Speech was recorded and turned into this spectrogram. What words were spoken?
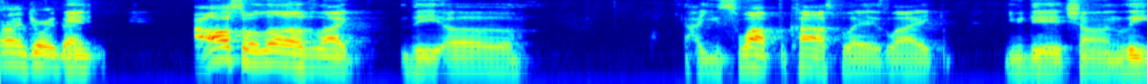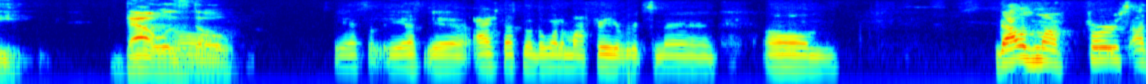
I enjoyed that. I also love like the uh how you swap the cosplays like you did Chun Li. That was oh, dope. Yes, yes, yeah. Actually, that's another one of my favorites, man. Um, that was my first. I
